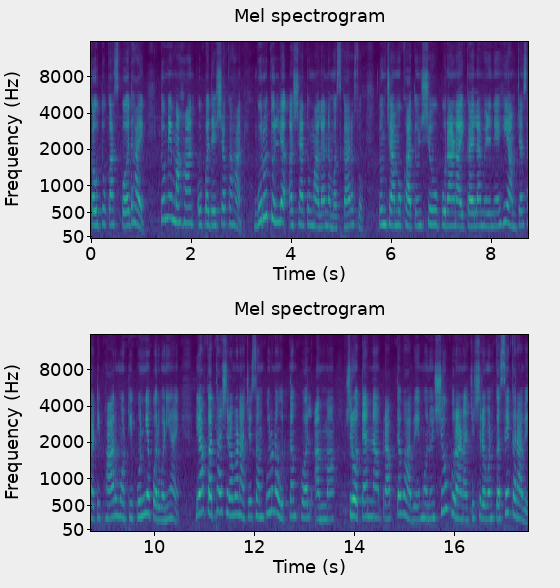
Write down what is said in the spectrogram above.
कौतुकास्पद आहे. तुम्ही महान उपदेशक आहात. गुरुतुल्य अशा तुम्हाला नमस्कार असो. तुमच्या मुखातून शिवपुराण ऐकायला मिळणे ही आमच्यासाठी फार मोठी पुण्यपर्वणी आहे. या कथा श्रवणाचे संपूर्ण उत्तम फल आम्हा श्रोत्यांना प्राप्त व्हावे म्हणून शिवपुराणाचे श्रवण कसे करावे?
